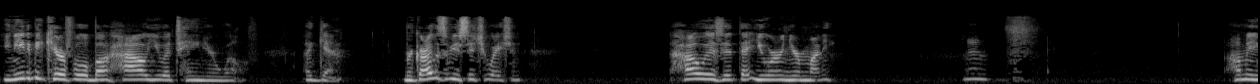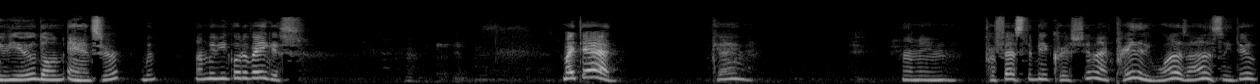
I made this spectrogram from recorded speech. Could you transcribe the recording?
you need to be careful about how you attain your wealth. Again, regardless of your situation, how is it that you earn your money? Yeah. How many of you don't answer? But how many of you go to Vegas? My dad. Okay? I mean, professed to be a Christian. I pray that he was. I honestly do.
